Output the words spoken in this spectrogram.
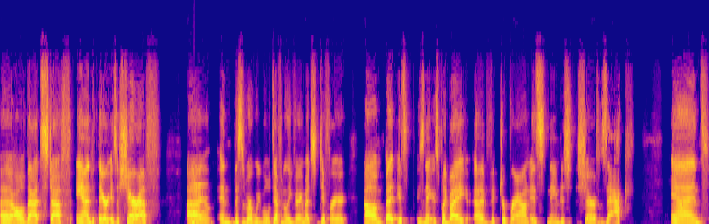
uh, all that stuff and there is a sheriff uh, Yeah. and this is where we will definitely very much differ um, but it's his name is played by uh, Victor Browne it's named as sheriff zach and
